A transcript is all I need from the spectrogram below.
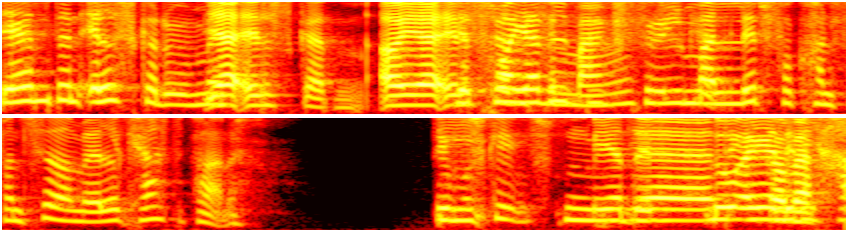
Jamen, den elsker du, men jeg elsker den, og jeg jeg elsker tror, den jeg vil mange føle forskellige- mig lidt for konfronteret med alle kæresteparne. Det er måske sådan mere det. Ja, nu det er jeg lidt i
